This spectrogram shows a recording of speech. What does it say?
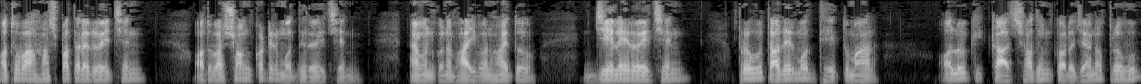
অথবা হাসপাতালে রয়েছেন, অথবা সংকটের মধ্যে রয়েছেন, এমন কোন ভাই বোন হয়তো জেলে রয়েছেন, প্রভু তাদের মধ্যে তোমার অলৌকিক কাজ সাধন করো যেন প্রভু,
